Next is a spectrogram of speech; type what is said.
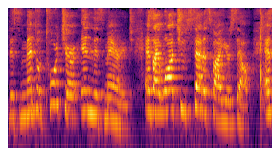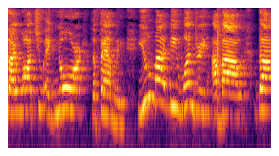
this mental torture in this marriage. As I watch you satisfy yourself, as I watch you ignore the family, you might be wondering about the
